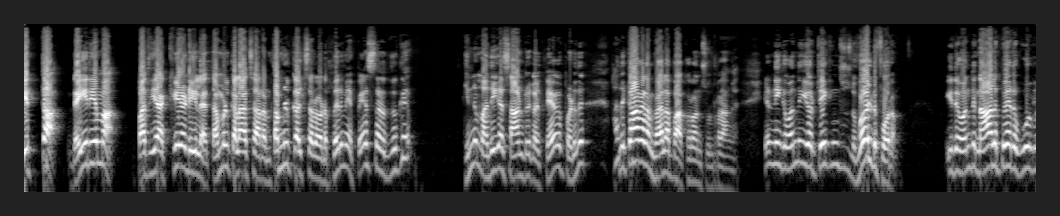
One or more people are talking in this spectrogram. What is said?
கெத்தா தைரியமா பாத்தியா கீழடியில தமிழ் கலாச்சாரம் தமிழ் கல்ச்சரோட பெருமையை பேசுறதுக்கு இன்னும் அதிக சான்றுகள் தேவைப்படுது. அதுக்காக நம்ம வேலை பார்க்குறோம்னு சொல்றாங்க. நீங்கள் வந்து யூர் டேக்கிங் வேர்ல்டு ஃபோரம் இது வந்து நாலு பேர் ஊர்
